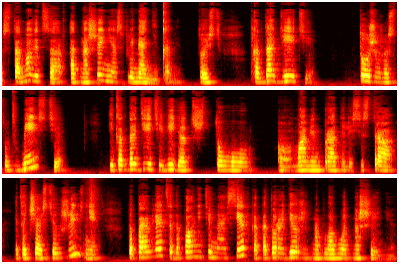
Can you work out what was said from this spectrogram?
становится отношения с племянниками. То есть, когда дети тоже растут вместе, и когда дети видят, что э, мамин брат или сестра — это часть их жизни, то появляется дополнительная сетка, которая держит на плаву отношения.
